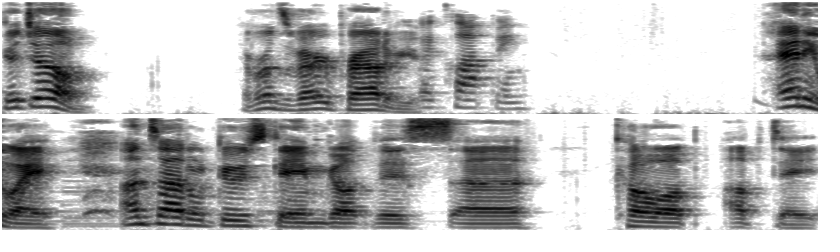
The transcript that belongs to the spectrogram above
Good job. Everyone's very proud of you. They're clapping. Anyway, Untitled Goose Game got this uh, co-op update.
